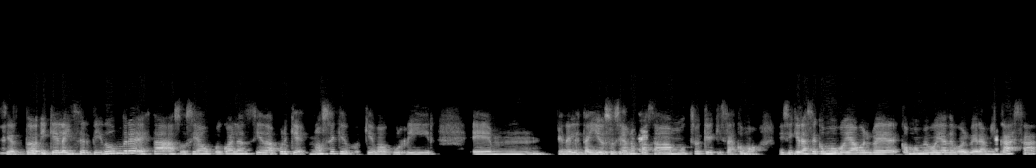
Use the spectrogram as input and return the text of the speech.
¿Cierto? Y que la incertidumbre está asociada un poco a la ansiedad porque no sé qué, qué va a ocurrir. Em, en el estallido social nos pasaba mucho que quizás como ni siquiera sé cómo voy a volver, cómo me voy a devolver a mi casa,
